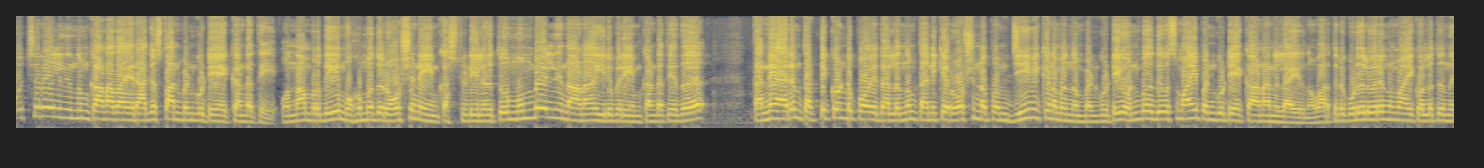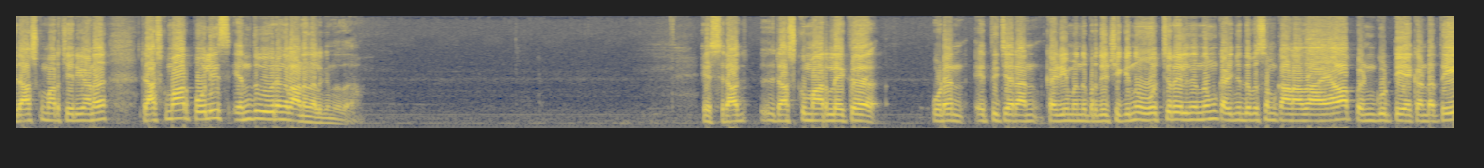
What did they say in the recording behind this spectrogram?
ഓച്ചിറയിൽ നിന്നും കാണാതായ രാജസ്ഥാൻ പെൺകുട്ടിയെ കണ്ടെത്തി. ഒന്നാം പ്രതി മുഹമ്മദ് റോഷനെയും കസ്റ്റഡിയിലെടുത്തു. മുംബൈയിൽ നിന്നാണ് ഇരുവരെയും കണ്ടെത്തിയത്. തന്നെ ആരും തട്ടിക്കൊണ്ടുപോയതല്ലെന്നും തനിക്ക് റോഷനൊപ്പം ജീവിക്കണമെന്നും പെൺകുട്ടി ഒൻപത് ദിവസമായി പെൺകുട്ടിയെ കാണാനില്ലായിരുന്നു. വാർത്തയുടെ കൂടുതൽ വിവരങ്ങളുമായി കൊല്ലത്ത് നിന്ന് രാജ്കുമാർ ചേരിയാണ് രാജ്കുമാർ പോലീസ് എന്ത് വിവരങ്ങളാണ് നൽകുന്നത്? എസ് രാജ് രാജ്കുമാറിലേക്ക് ഉടൻ എത്തിച്ചേരാൻ കഴിയുമെന്ന് പ്രതീക്ഷിക്കുന്നു. ഓച്ചിറയിൽ നിന്നും കഴിഞ്ഞ ദിവസം കാണാതായ പെൺകുട്ടിയെ കണ്ടെത്തി.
